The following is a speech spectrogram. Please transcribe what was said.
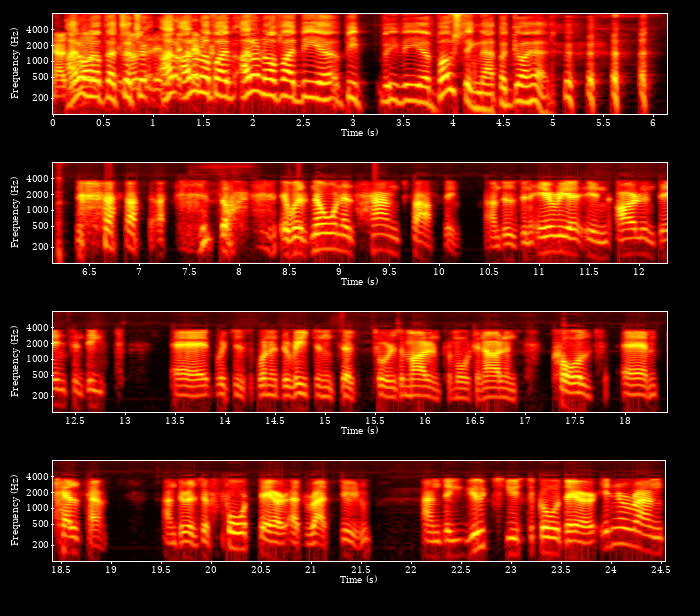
Now, I don't was, know if that's such a. I, I don't know if I. I don't know if I'd be uh, be be, be uh, boasting that, but go ahead. so it was known as hand fasting, and there's an area in Ireland's ancient east uh, which is one of the regions that Tourism Ireland promote in Ireland, called um, Teltown. And there is a fort there at Rathdown. And the youths used to go there in around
